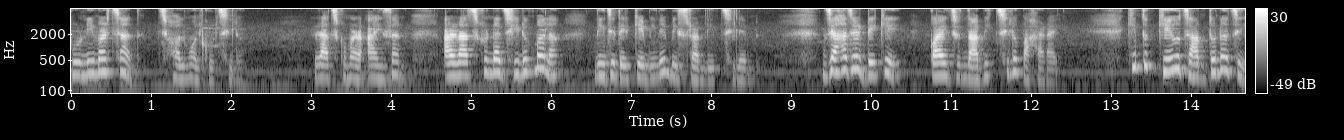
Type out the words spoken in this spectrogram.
পূর্ণিমার চাঁদ ঝলমল করছিল। রাজকুমার আইজান আর রাজকন্যা ঝিনুকমালা নিজেদের কেবিনে বিশ্রাম নিচ্ছিলেন। জাহাজের ডেকে কয়েকজন নাবিক ছিল পাহারায়। কিন্তু কেউ জানতো না যে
